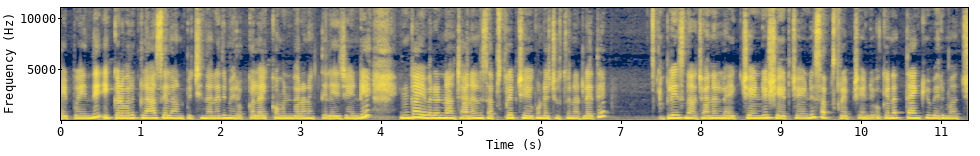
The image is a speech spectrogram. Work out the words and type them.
అయిపోయింది. ఇక్కడ వరకు క్లాస్ ఎలా అనిపించింది అనేది మీరు ఒక లైక్ కామెంట్ ద్వారా నాకు తెలియజేయండి. ఇంకా ఎవరైనా నా ఛానల్ని సబ్స్క్రైబ్ చేయకుండా చూస్తున్నట్లయితే ప్లీజ్ నా ఛానల్ లైక్ చేయండి షేర్ చేయండి సబ్స్క్రైబ్ చేయండి. ఓకేనా? Thank you very much.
